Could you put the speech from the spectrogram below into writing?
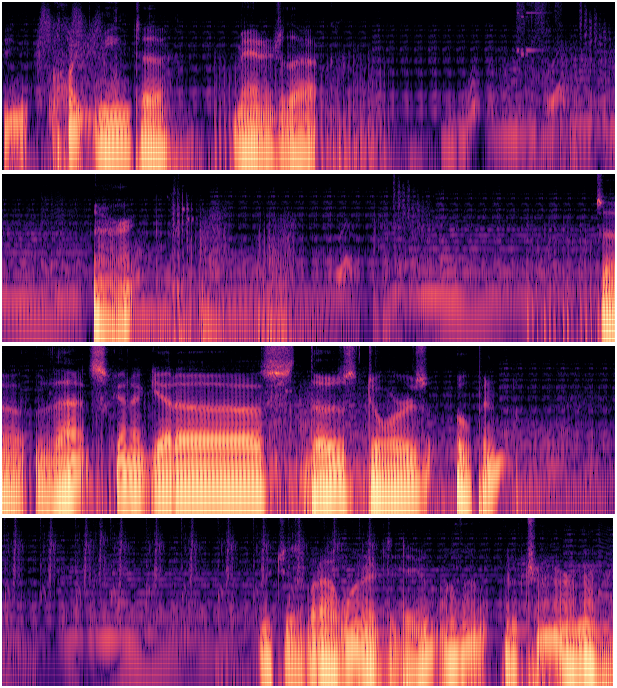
Didn't quite mean to manage that. Alright. So that's gonna get us those doors open. Which is what I wanted to do, although I'm trying to remember.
